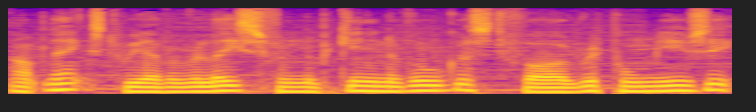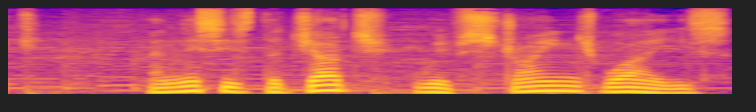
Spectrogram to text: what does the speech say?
Up next, we have a release from the beginning of August via Ripple Music, and this is The Judge with Strange Ways.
